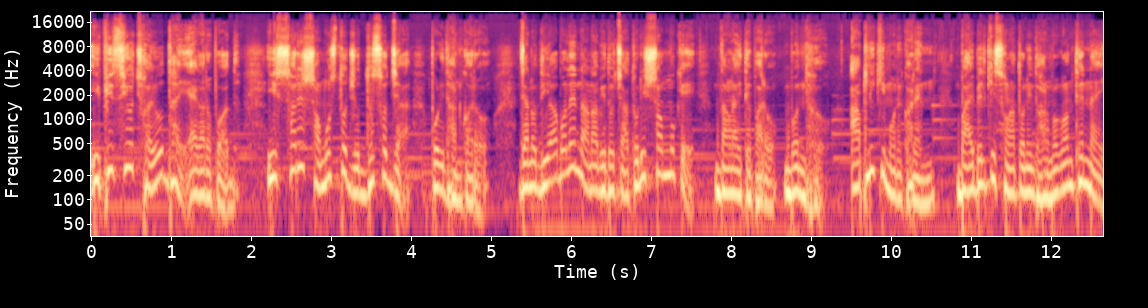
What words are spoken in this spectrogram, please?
ইফিসীয় ছয় অধ্যায় এগারো পদ, ঈশ্বরের সমস্ত যুদ্ধসজ্জা পরিধান করো, যেন দিয়াবলের নানাবিধ চাতুরীর সম্মুখে দাঁড়াইতে পারো। বন্ধু আপনি কি মনে করেন, বাইবেল কি সনাতনী ধর্মগ্রন্থের ন্যায়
